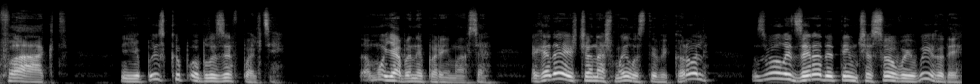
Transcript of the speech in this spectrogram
Факт. Єпископ облизав пальці. Тому я би не переймався. Гадаю, що наш милостивий король зволить заради тимчасової вигоди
